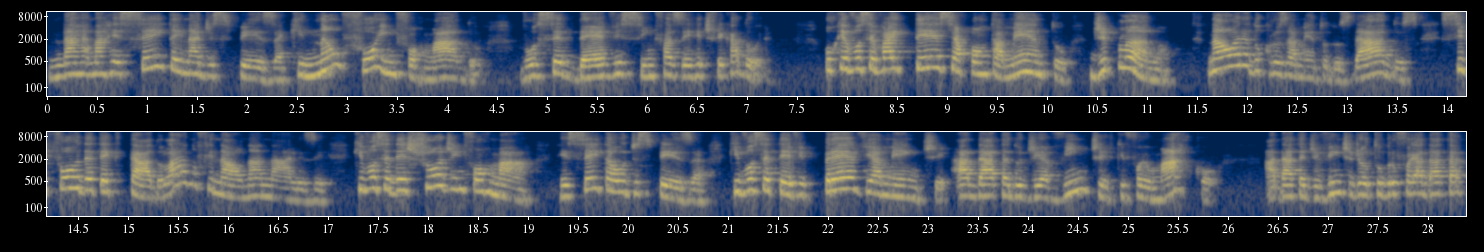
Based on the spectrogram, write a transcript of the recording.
na, na receita e na despesa que não foi informado, você deve sim fazer retificadora. Porque você vai ter esse apontamento de plano. Na hora do cruzamento dos dados, se for detectado lá no final, na análise, que você deixou de informar receita ou despesa, que você teve previamente a data do dia 20, que foi o marco, a data de 20 de outubro foi a data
